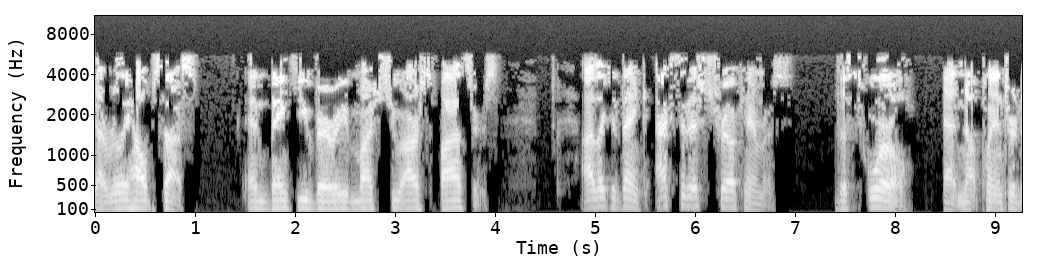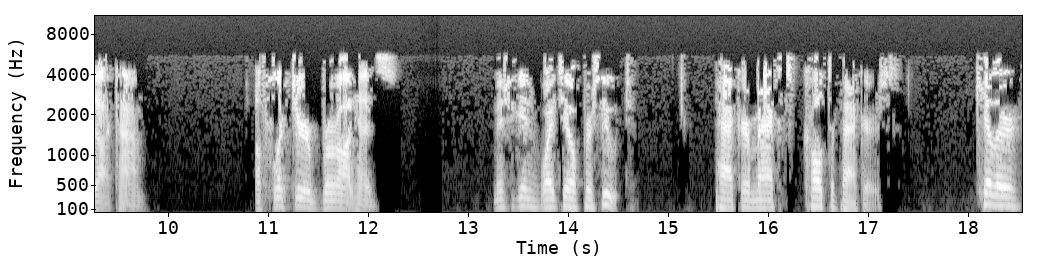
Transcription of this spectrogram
That really helps us. And thank you very much to our sponsors. I'd like to thank Exodus Trail Cameras, The Squirrel at nutplanter.com, Afflictor Broadheads, Michigan Whitetail Pursuit, Packer Max Cultipackers, Killer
